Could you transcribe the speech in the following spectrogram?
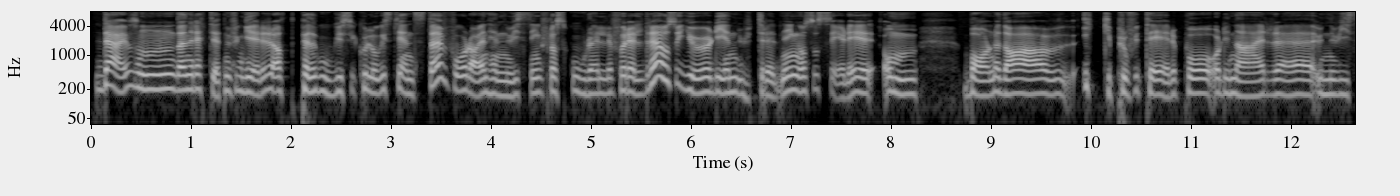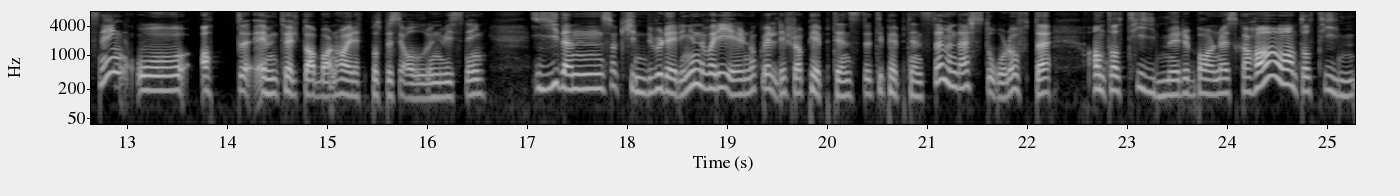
Det er jo sånn den rettigheten fungerer, at pedagogisk-psykologisk tjeneste får da en henvisning fra skole eller foreldre, og så gjør de en utredning, og så ser de om barnet da ikke profitterer på ordinær eh, undervisning, og at eventuelt da barnet har rett på spesialundervisning. i den sakkyndige vurderingen, det varierer nok veldig fra PP-tjeneste til PP-tjeneste, men der står det ofte antall timer barnet skal ha, og antall time,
